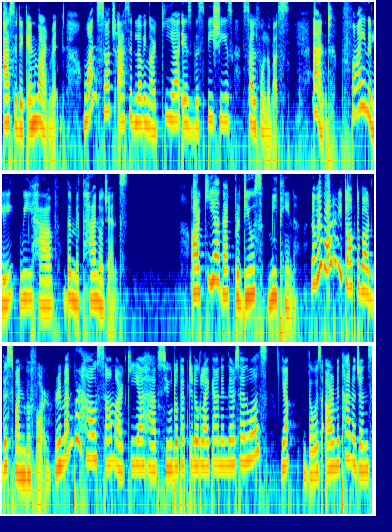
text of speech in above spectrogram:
acidic environment. One such acid loving archaea is the species Sulfolobus. And finally, we have the methanogens. Archaea that produce methane. Now, we've already talked about this one before. Remember how some archaea have pseudopeptidoglycan in their cell walls? Yep, those are methanogens.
